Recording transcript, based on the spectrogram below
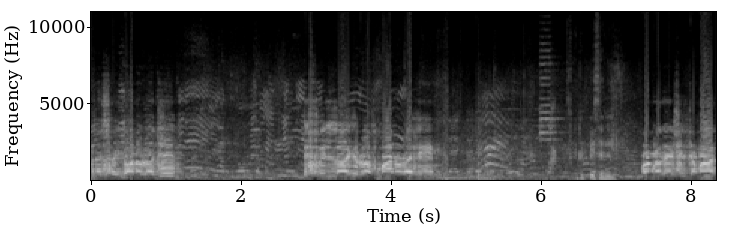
মিনাশ শাইতানির রাজিম। বিসমিল্লাহির রহমানির রহিম। একটু পিছনে নিন। বাংলাদেশ জামাত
